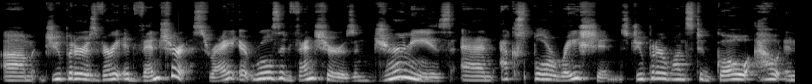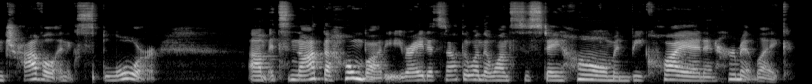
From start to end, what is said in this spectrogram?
Um, Jupiter is very adventurous, right? It rules adventures and journeys and explorations. Jupiter wants to go out and travel and explore. Um, it's not the homebody, right? It's not the one that wants to stay home and be quiet and hermit like.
